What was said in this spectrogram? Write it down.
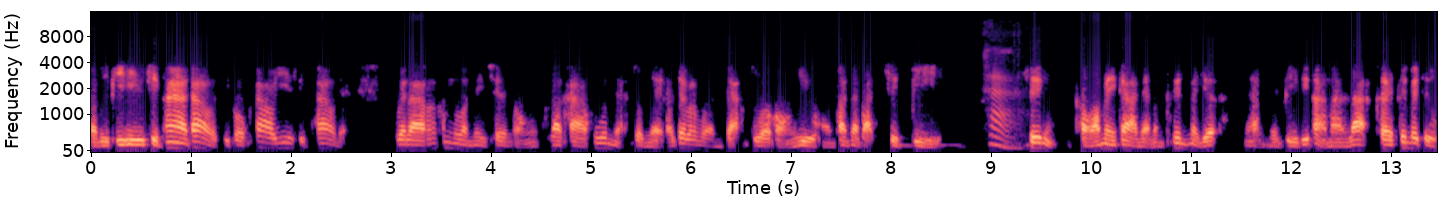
ตอนนี้ PE สิบห้าเท่าสิบหกเท่ายี่สิบเท่าเนี่ย เวลาเขาคำนวณในเชิงของราคาหุ้นเนี่ย ส่วนใหญ่เขาจะประเมินจากตัวของยิวของพันธบัตรสิบปีซึ่งของอเมริกาเนี่ยมันขึ้นมาเยอะนะครับในปีที่ผ่านมาละเคยขึ้นไปถึง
